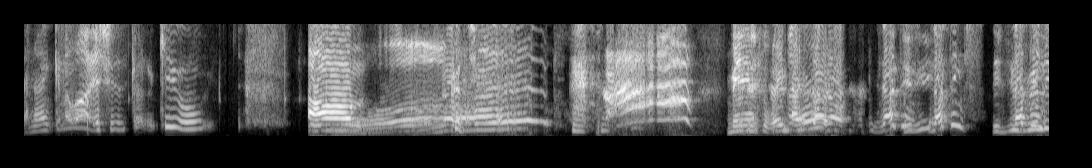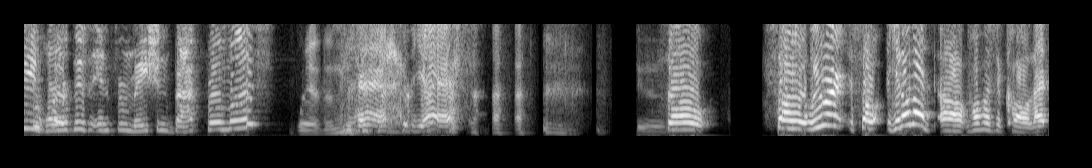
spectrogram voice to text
and I ain't gonna lie, she was kind of cute. Um, Man, so went I, for no, it. no, Did nothing. Did you nothing really super- hold this information back from us? With them. yes. Dude. So, so we were. So you know that uh, what was it called? That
